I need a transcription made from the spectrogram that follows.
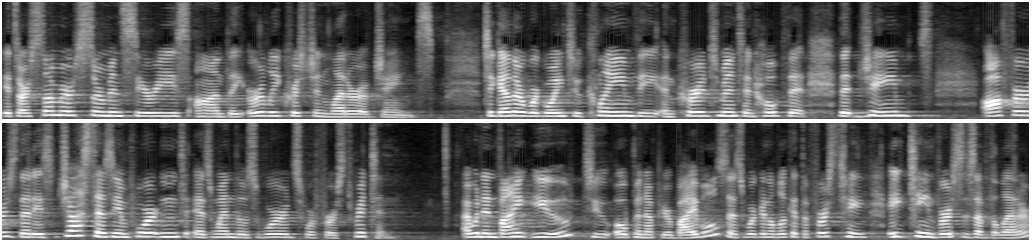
It's our summer sermon series on the early Christian letter of James. Together, we're going to claim the encouragement and hope that, that James offers that is just as important as when those words were first written. I would invite you to open up your Bibles as we're going to look at the first 18 verses of the letter.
